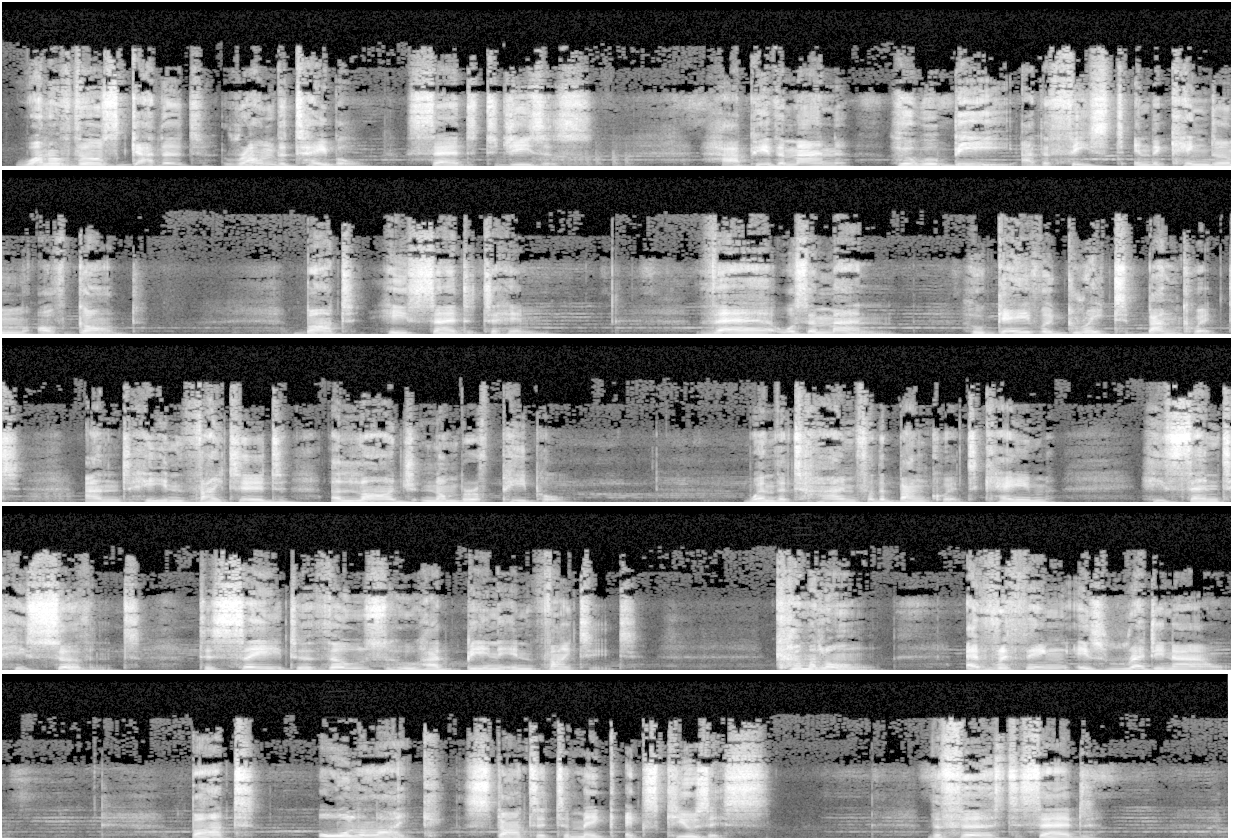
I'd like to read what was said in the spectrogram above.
One of those gathered round the table said to Jesus, Happy the man who will be at the feast in the kingdom of God. But he said to him, There was a man who gave a great banquet and he invited a large number of people. When the time for the banquet came, he sent his servant to say to those who had been invited, Come along, everything is ready now. But all alike started to make excuses. The first said,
